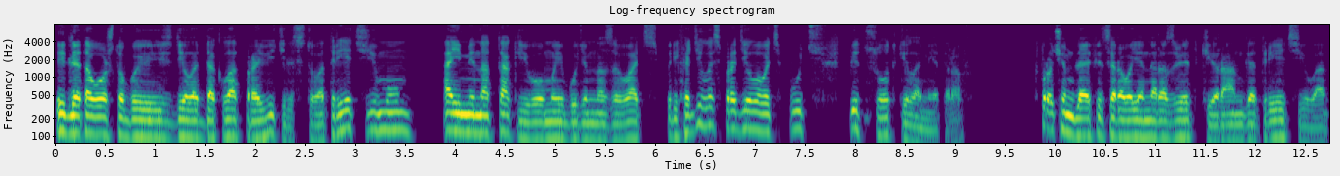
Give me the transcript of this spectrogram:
И для того, чтобы сделать доклад правительства третьему, а именно так его мы и будем называть, приходилось проделывать путь в 500 километров. Впрочем, для офицера военной разведки ранга третьего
